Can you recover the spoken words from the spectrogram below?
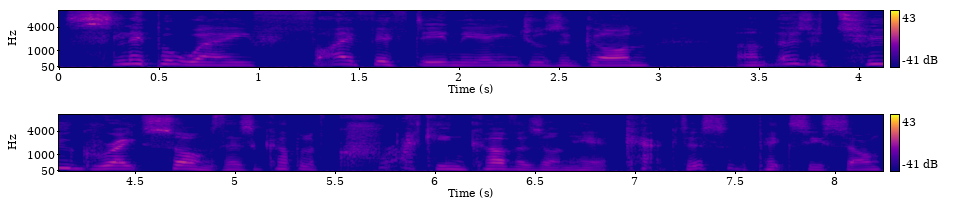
Slip away, 515, the angels are gone. Um, those are two great songs. There's a couple of cracking covers on here. Cactus, the Pixies song,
